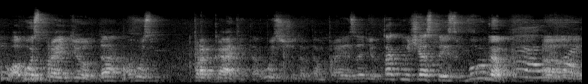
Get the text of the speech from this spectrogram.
ну, авось пройдет, да, авось прокатит, авось что-то там произойдет. Так мы часто из Бога э,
